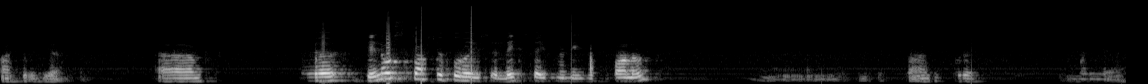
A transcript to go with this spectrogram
I put here. Um, the general structure for a select statement is as follows. Somewhere here.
